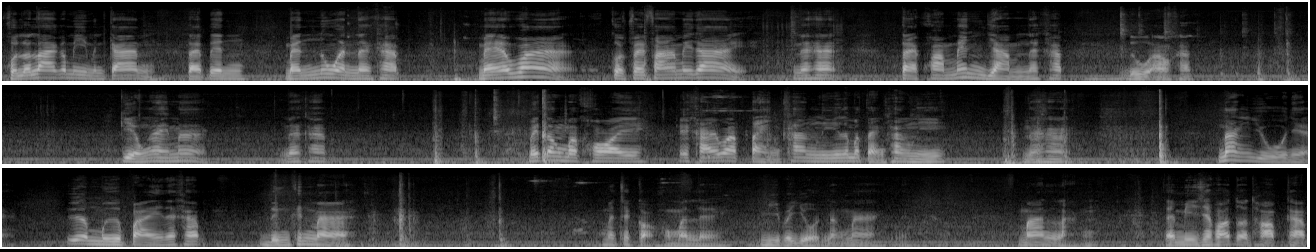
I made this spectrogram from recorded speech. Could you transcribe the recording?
โคโรล่าก็มีเหมือนกัน แต่เป็นแมนนวลนะครับ แม้ว่ากดไฟฟ้าไม่ได้นะฮะ แต่ความแม่นยำนะครับ ดูเอาครับ เกี่ยวง่ายมากนะครับ ไม่ต้องมาคอยคล้าย ๆ ว่าแต่งข้างนี้แล้วมาแต่งข้างนี้นะฮะนั่งอยู่เนี่ยเอื้อมมือไปนะครับ ดึงขึ้นมา มันจะเกาะของมันเลย มีประโยชน์มากๆนะม่านหลัง แต่มีเฉพาะตัวท็อปครับ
